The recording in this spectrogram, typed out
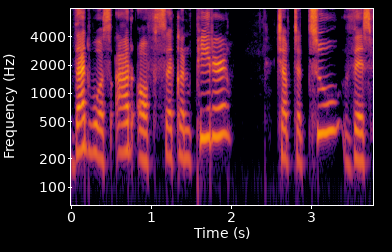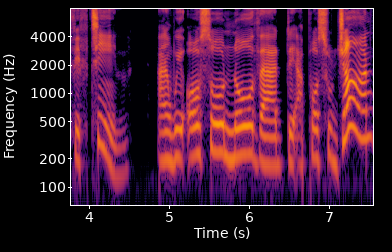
That was out of Second Peter chapter 2, verse 15. And we also know that the Apostle John,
